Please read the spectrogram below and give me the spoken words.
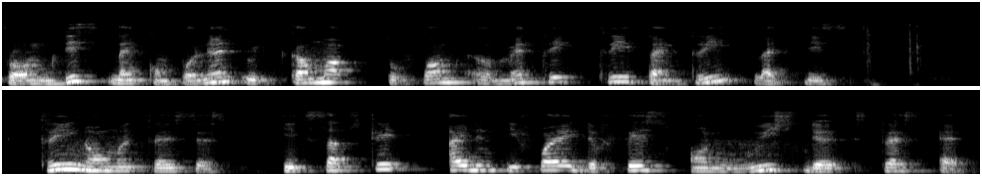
From this nine component, we come up to form a metric 3 times 3 like this. Three normal stresses. Its subscript identify the phase on which the stress at.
